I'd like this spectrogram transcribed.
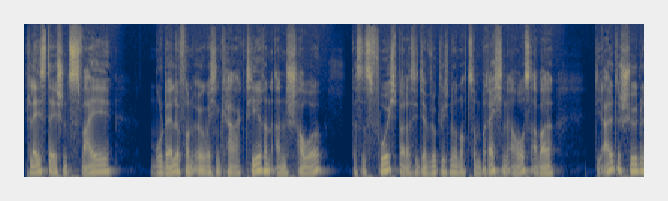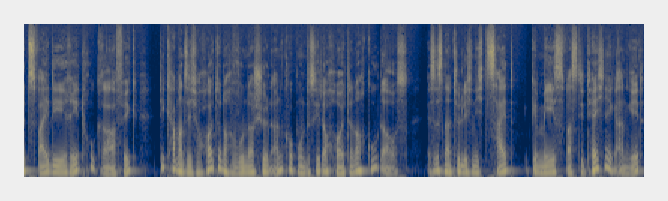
PlayStation 2 Modelle von irgendwelchen Charakteren anschaue, das ist furchtbar. Das sieht ja wirklich nur noch zum Brechen aus, aber die alte schöne 2D-Retro-Grafik, die kann man sich auch heute noch wunderschön angucken und es sieht auch heute noch gut aus. Es ist natürlich nicht zeitgemäß, was die Technik angeht,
